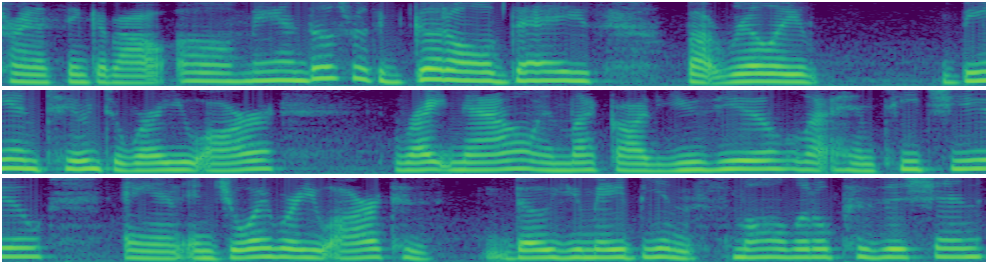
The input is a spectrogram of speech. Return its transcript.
trying to think about, oh man, those were the good old days. But really be in tune to where you are right now and let God use you, let Him teach you, and enjoy where you are because though you may be in the small little position,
